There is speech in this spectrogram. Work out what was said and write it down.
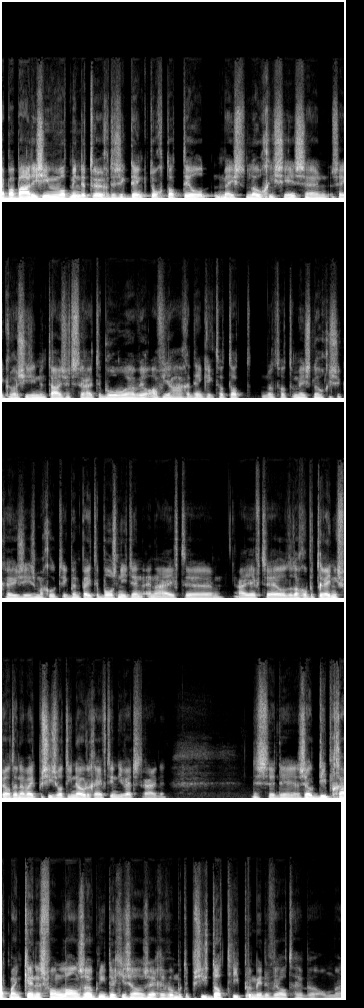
ja, Babadi zien we wat minder terug. Dus ik denk toch dat Til het meest logisch is. En zeker als je in een thuiswedstrijd de boel uh, wil afjagen, denk ik dat dat, dat de meest logische keuze is. Maar goed, ik ben Peter Bos niet en, en hij, heeft, uh, hij heeft de hele dag op het trainingsveld en hij weet precies wat hij nodig heeft in die wedstrijden. Dus de, zo diep gaat mijn kennis van Lans ook niet dat je zou zeggen, we moeten precies dat type middenveld hebben om, uh,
